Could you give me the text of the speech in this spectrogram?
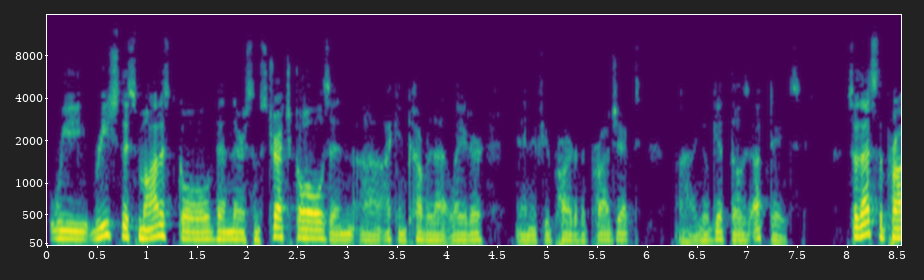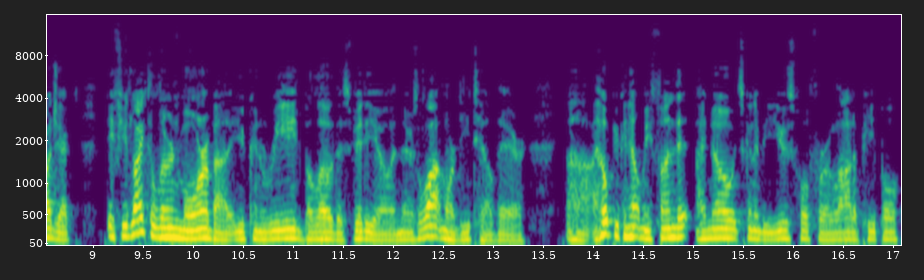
we reach this modest goal, then there's some stretch goals, and uh, I can cover that later. And if you're part of the project, uh, you'll get those updates. So that's the project. If you'd like to learn more about it, you can read below this video, and there's a lot more detail there. Uh, I hope you can help me fund it. I know it's going to be useful for a lot of people,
